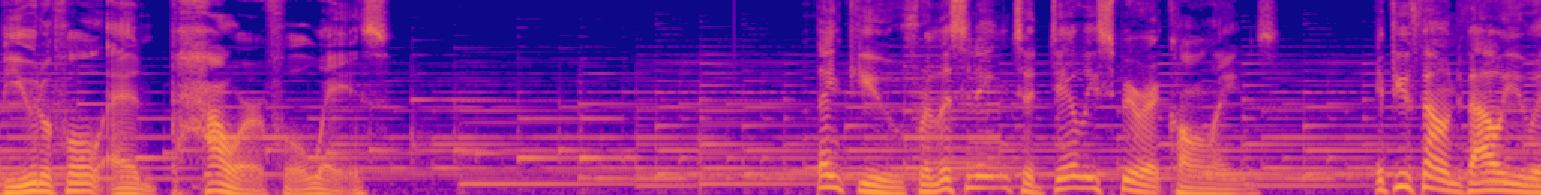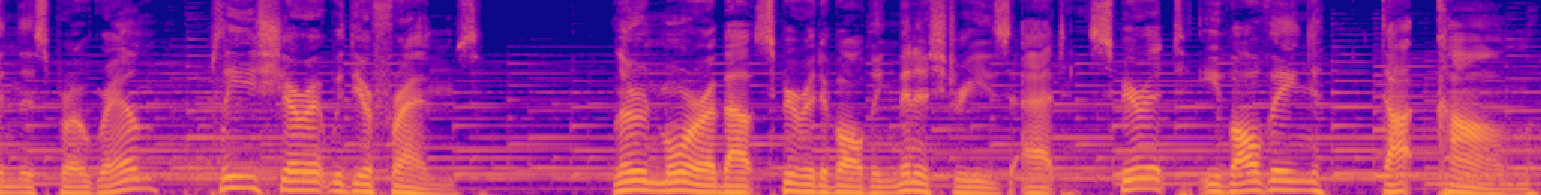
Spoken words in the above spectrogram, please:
beautiful, and powerful ways. Thank you for listening to Daily Spirit Callings. If you found value in this program, please share it with your friends. Learn more about Spirit Evolving Ministries at spiritevolving.com.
